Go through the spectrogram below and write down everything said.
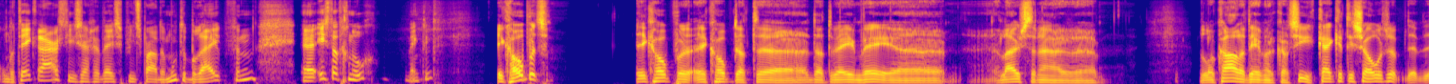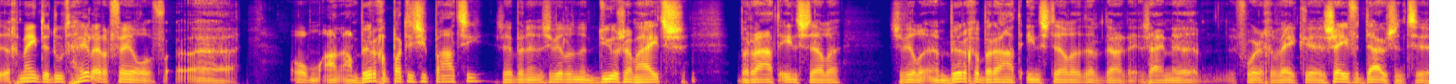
ondertekenaars die zeggen deze fietspaden moeten blijven. Is dat genoeg, denkt u? Ik hoop het. Ik hoop, ik hoop dat, dat BMW luistert naar de lokale democratie. Kijk, het is zo, de, gemeente doet heel erg veel om, aan, aan burgerparticipatie. Ze, hebben een, ze willen een duurzaamheidsberaad instellen. Ze willen een burgerberaad instellen. Daar, daar zijn eh, vorige week eh, 7000 eh,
